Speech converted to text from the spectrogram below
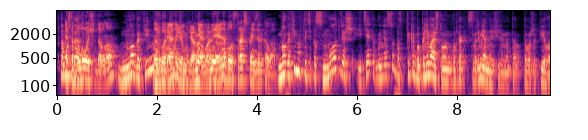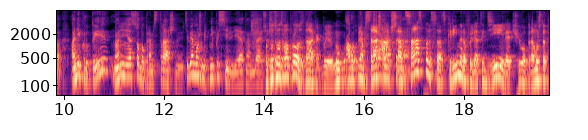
Потому Это что было очень давно. много Но фильмов... это было реально, фильм- я мне- нормально. мне реально было страшно смотреть зеркала. Много фильмов ты типа смотришь, и тебе как бы не особо... Ты как бы понимаешь, что он, вот как современные фильмы того, того же Пила, они крутые, но они не особо прям страшные. Тебе может быть не по себе, там, да, еще Ну, тут вот вопрос, да, как бы, ну, А вот прям страшно, от- страшно. От, саспенса, от скримеров или от идеи, или от чего? Потому что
